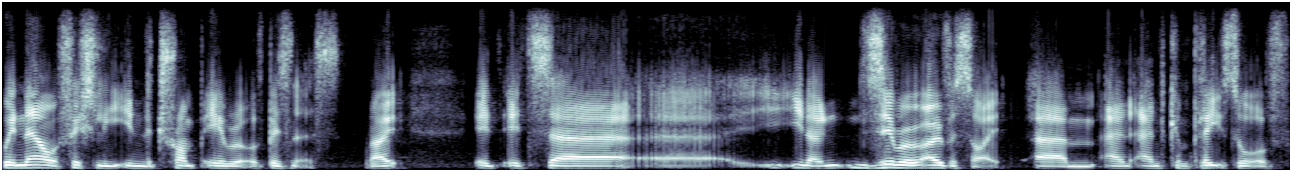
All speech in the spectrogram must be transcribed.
We're now officially in the Trump era of business, right? It, it's uh, uh, you know zero oversight um, and and complete sort of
